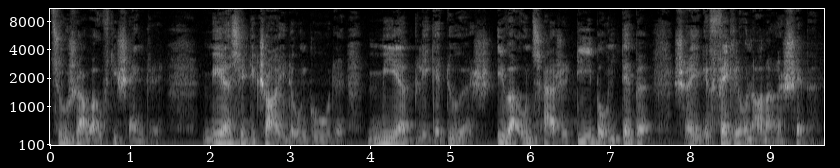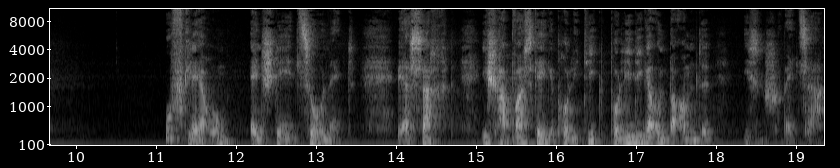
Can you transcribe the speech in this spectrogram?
Zuschauer auf die Schenkel. Wir sind die Gescheide und Gute. Wir blicken durch. Über uns herrschen Diebe und Deppe, schräge Feckel und andere Scheppe. Aufklärung entsteht so nicht. Wer sagt, ich hab was gegen Politik, Politiker und Beamte, ist ein Schwätzer.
